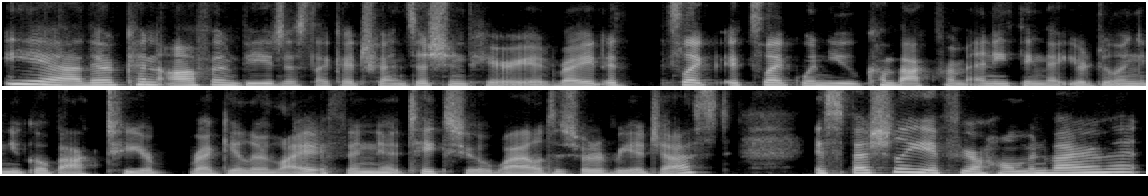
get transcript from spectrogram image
Yeah, there can often be just like a transition period, right? It's like it's like when you come back from anything that you're doing and you go back to your regular life and it takes you a while to sort of readjust, especially if your home environment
